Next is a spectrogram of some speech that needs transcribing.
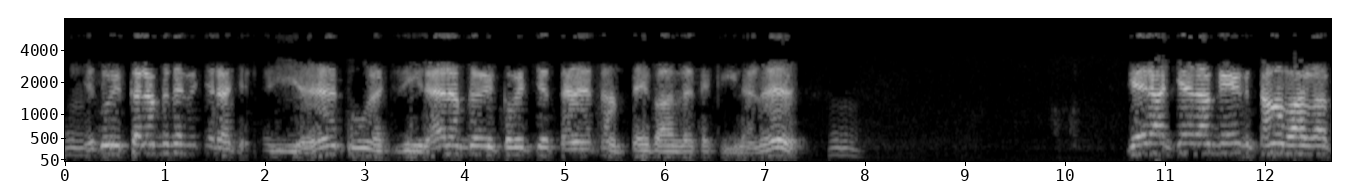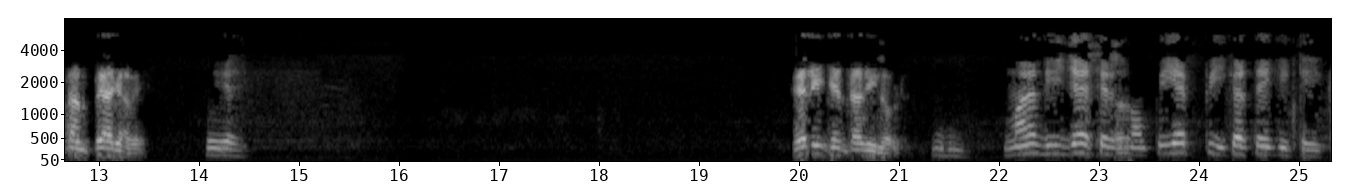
ਜੇ ਤੂੰ ਇੱਕ ਰੰਗ ਦੇ ਵਿੱਚ ਰਚ ਰਹੀ ਹੈ ਤੂੰ ਰਚਦੀ ਰਹਿ ਰੰਗ ਇੱਕ ਵਿੱਚ ਤੈਂ ਧੰਤੇ ਬਾਲੇ ਤੇ ਕੀ ਲੈਣਾ। ਜੇ ਰਾਜਿਆ ਰੰਗ ਇੱਕ ਤਾਂ ਬਾਲਾ ਤਾਂ ਪਿਆ ਜਾਵੇ। ਠੀਕ ਹੈ ਨਹੀਂ ਚਿੰਤਾ ਦੀ ਲੋੜ। ਮਨ ਦੀਜੈ ਸਿਰ ਸੌਂਪੀਐ ਪੀ ਕਰਤੇ ਕੀ ਟੇਕ?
